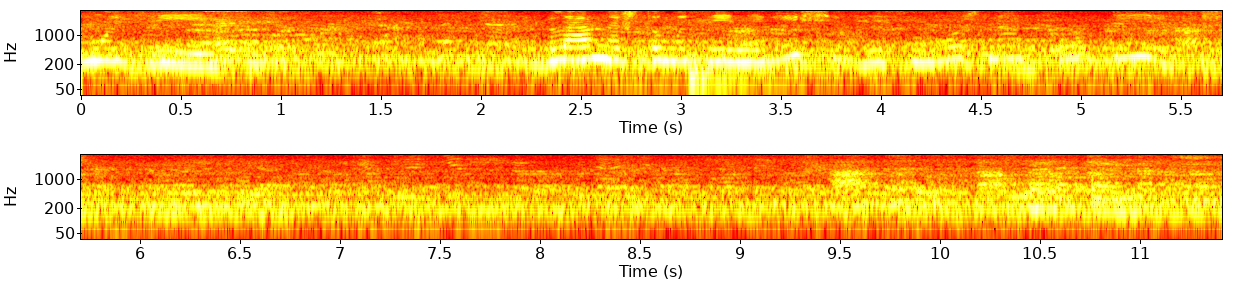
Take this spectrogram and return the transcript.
музея. Главное, что музейные вещи здесь можно купить. Красота.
